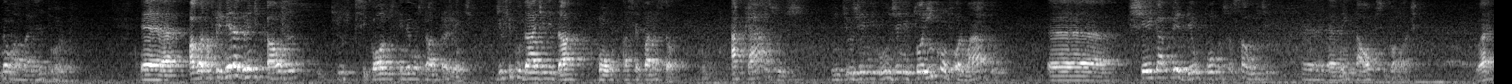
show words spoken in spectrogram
não há mais retorno. É, agora, a primeira grande causa que os psicólogos têm demonstrado para a gente: dificuldade em lidar com a separação. Há casos em que o genitor inconformado é, chega a perder um pouco a sua saúde é, mental, psicológica. Não é?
